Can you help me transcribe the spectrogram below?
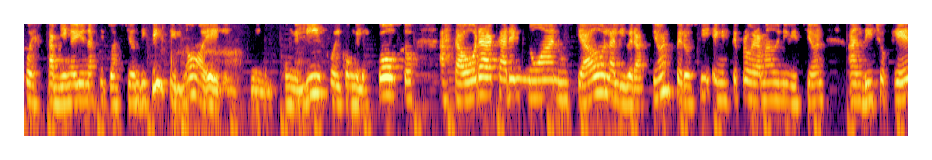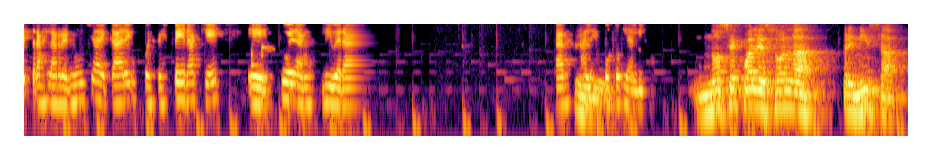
pues también hay una situación difícil, ¿no? con el hijo y con el esposo. Hasta ahora Karen no ha anunciado la liberación, pero sí en este programa de Univisión han dicho que tras la renuncia de Karen, pues se espera que puedan liberar al esposo y al hijo. No sé cuáles son las premisas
